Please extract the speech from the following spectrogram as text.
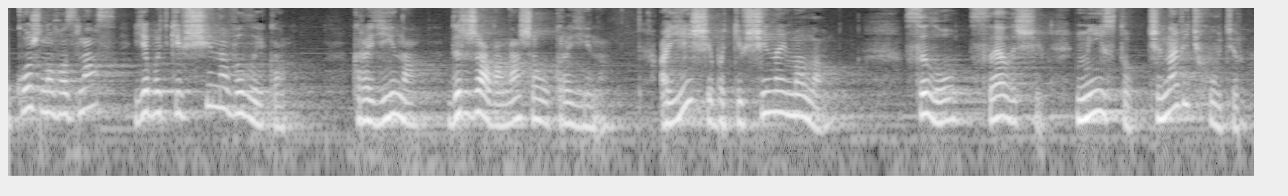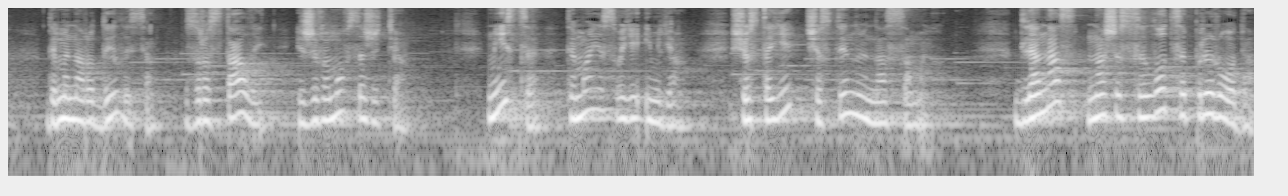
У кожного з нас є батьківщина велика, країна, держава наша Україна. А є ще батьківщина й мала, село, селище, місто чи навіть хутір, де ми народилися, зростали і живемо все життя. Місце те має своє ім'я, що стає частиною нас самих. Для нас наше село це природа,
